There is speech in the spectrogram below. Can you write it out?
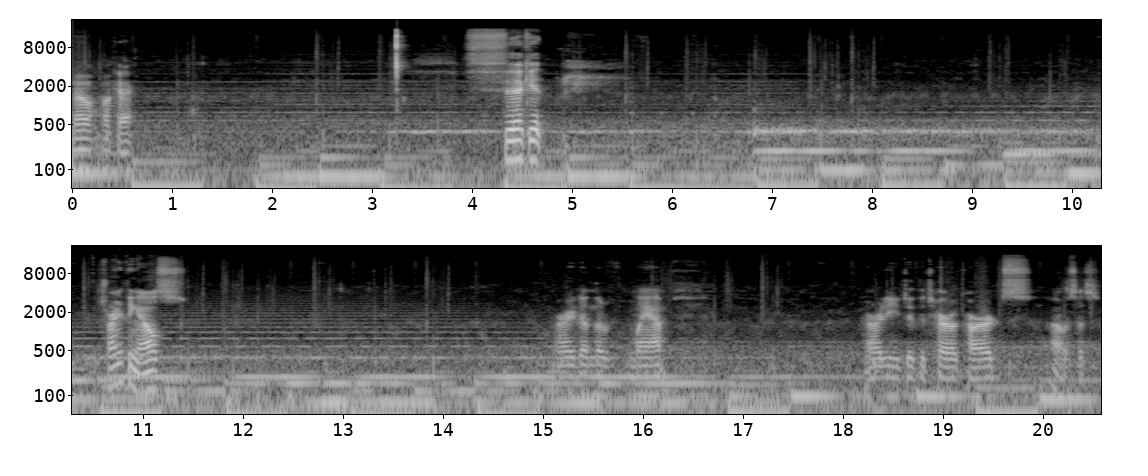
No? Okay. Fick it. Try anything else? Already done the lamp. Already did the tarot cards. Oh, what's this?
